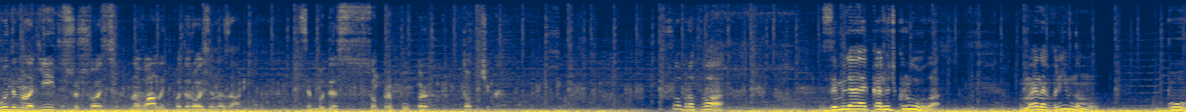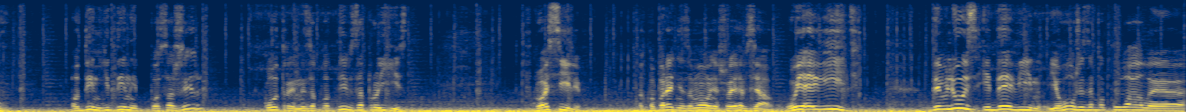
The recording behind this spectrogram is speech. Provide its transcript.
будемо надіятися, що щось навалить по дорозі назад. Це буде супер-пупер топчик. Що, братва? Земля, як кажуть, кругла. В мене в Рівному був один єдиний пасажир, котрий не заплатив за проїзд. В Квасілів. От попереднє замовлення, що я взяв. Уявіть! Дивлюсь, іде він. Його вже запакували е,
